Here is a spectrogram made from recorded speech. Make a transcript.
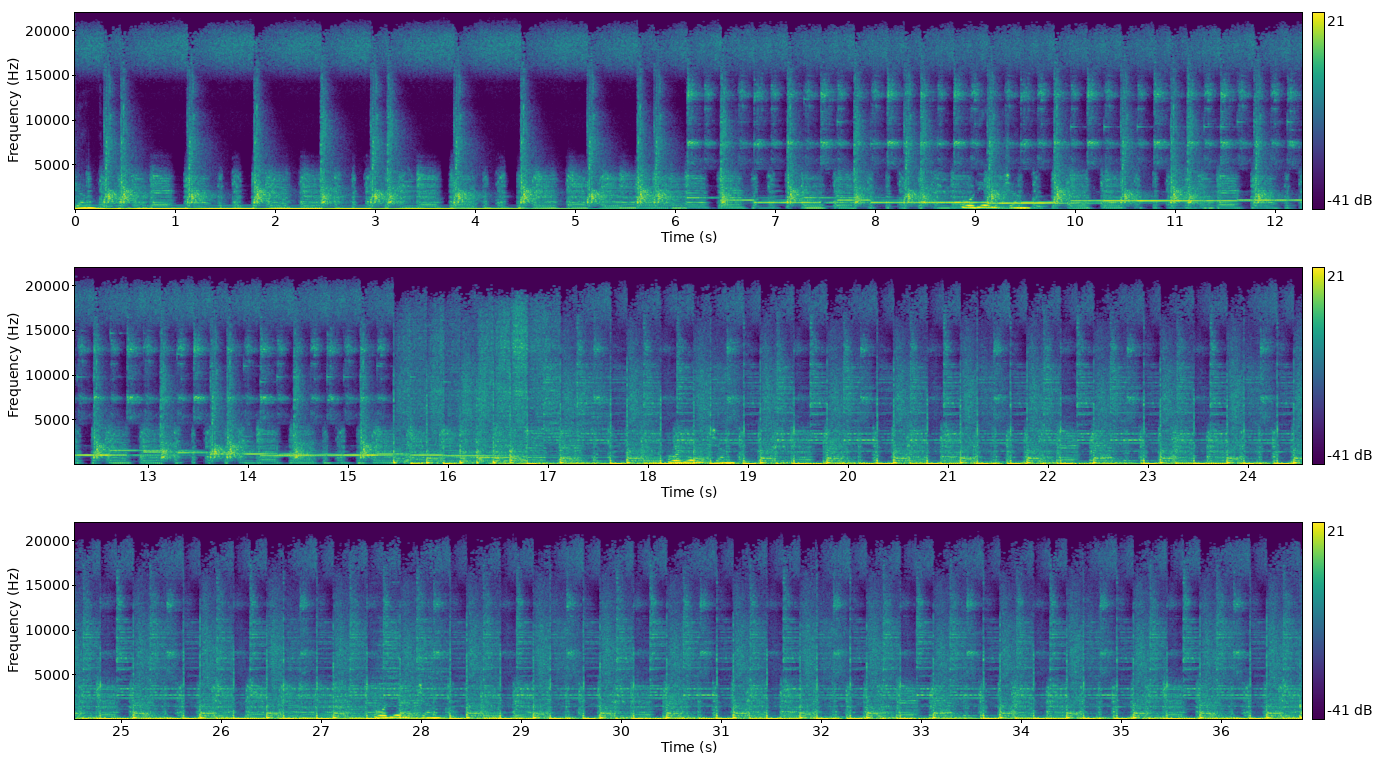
Jungle. Audio Jungle. Audio Jungle. Audio Jungle.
